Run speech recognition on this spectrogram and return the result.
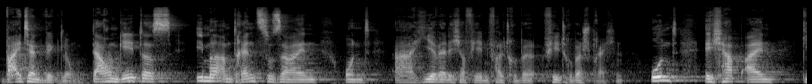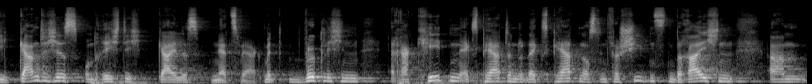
Weiterentwicklung. Darum geht es, immer am Trend zu sein und äh, hier werde ich auf jeden Fall drüber, viel drüber sprechen. Und ich habe ein gigantisches und richtig geiles Netzwerk mit wirklichen Raketenexpertinnen und Experten aus den verschiedensten Bereichen. Ähm,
